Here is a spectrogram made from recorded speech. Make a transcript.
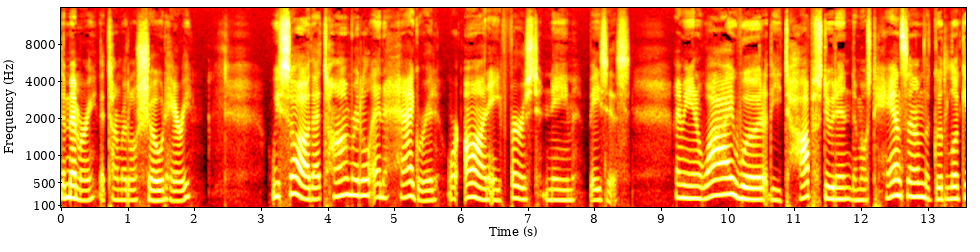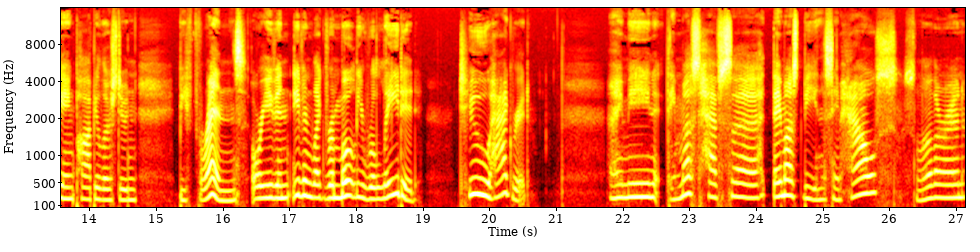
the memory that Tom Riddle showed Harry, we saw that Tom Riddle and Hagrid were on a first name basis. I mean, why would the top student, the most handsome, the good looking, popular student, be friends or even even like remotely related to Hagrid. I mean, they must have uh, they must be in the same house, Slytherin.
